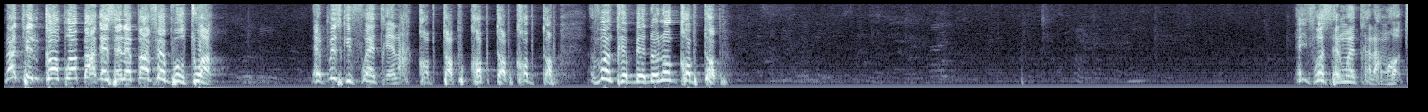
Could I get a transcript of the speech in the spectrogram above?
Mais tu ne comprends pas que ce n'est pas fait pour toi. Et puisqu'il faut être là, crop top, crop top, crop top. Ventre bédonnant, crop top. il faut seulement être à la mode.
